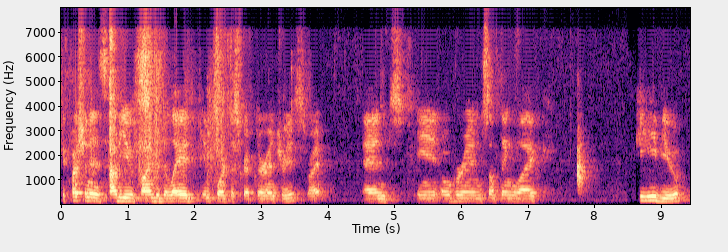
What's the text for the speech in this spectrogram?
the question is, how do you find the delayed import descriptor entries, right? And in, over in something like PE view,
